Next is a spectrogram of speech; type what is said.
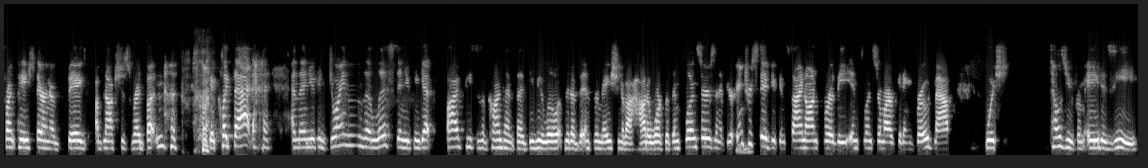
front page there in a big, obnoxious red button. you can click that, and then you can join the list, and you can get five pieces of content that give you a little bit of the information about how to work with influencers. And if you're interested, you can sign on for the influencer marketing roadmap, which tells you from A to Z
